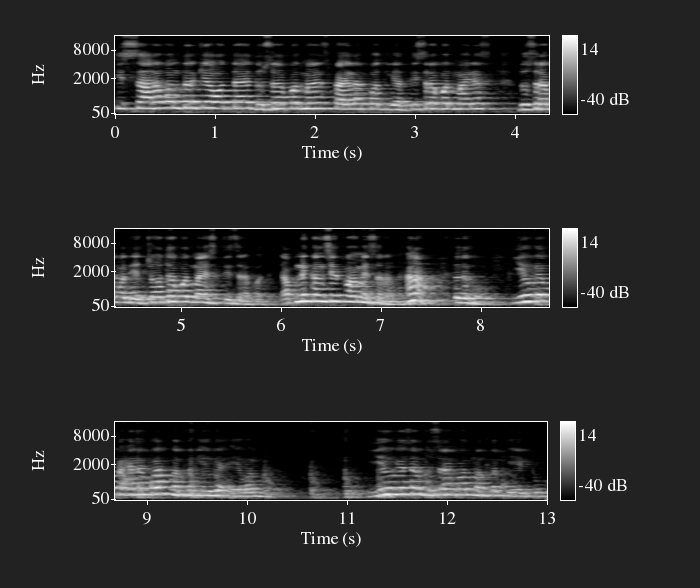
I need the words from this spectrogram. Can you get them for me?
कि सार्वंतर क्या होता है? दूसरा पद माइनस पहला पद या तीसरा पद माइनस दूसरा पद या चौथा पद माइनस तीसरा पद। अपने कंसेप्ट में हमेशा रहना है ना? तो देखो, ये हो गया पहला पद मतलब ये हो गया ए वन ये हो गया सर दूसरा पद मतलब कि ए टू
